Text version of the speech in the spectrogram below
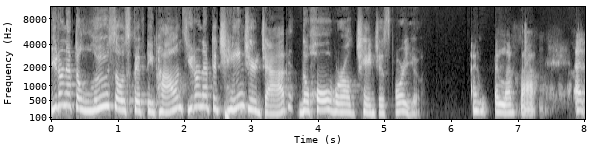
You don't have to lose those 50 pounds. You don't have to change your job. The whole world changes for you. I, I love that. And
